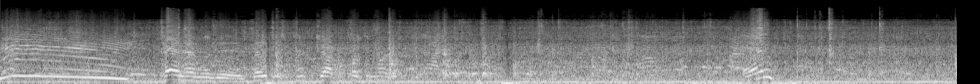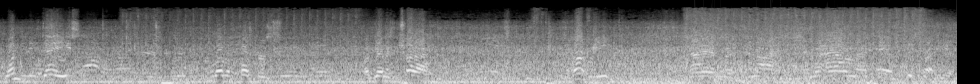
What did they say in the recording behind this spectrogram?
Mm. Panhandling is. They just got the fucking money. And one of these days, motherfuckers are gonna try to hurt me. And I have, and I, and I I have this right here.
